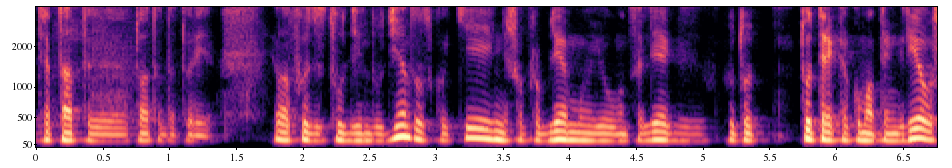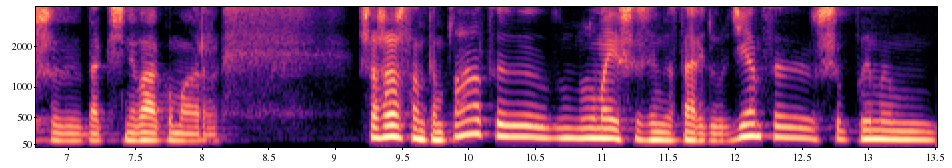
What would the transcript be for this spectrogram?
treptat toată datoria. El a fost destul de indulgent, a ok, nicio problemă, eu înțeleg, tot, tot trec acum prin greu și dacă cineva acum ar... Și așa s-a întâmplat, nu mai ieșim în stare de urgență și până în,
